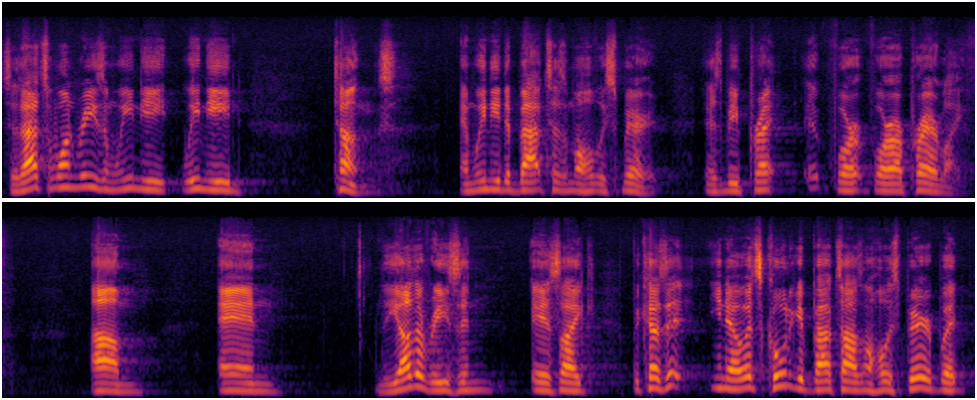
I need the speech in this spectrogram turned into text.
So that's one reason we need, we need tongues, and we need the baptism of the Holy Spirit is to be pray, for, for our prayer life. Um, and the other reason is like because it you know it's cool to get baptized in the Holy Spirit, but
